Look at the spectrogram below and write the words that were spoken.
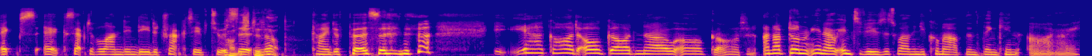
ex- acceptable and indeed attractive to a Punched certain kind of person. yeah, God, oh God, no, oh God. And I've done, you know, interviews as well, and you come out of them thinking, oh, I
